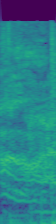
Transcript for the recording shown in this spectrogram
Ugh!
